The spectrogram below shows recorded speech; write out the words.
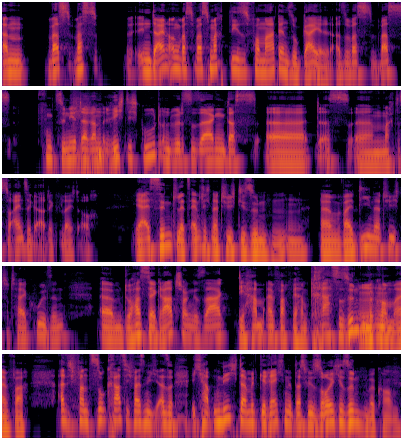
Ähm, was, was in deinen Augen, was, was macht dieses Format denn so geil? Also was, was funktioniert daran richtig gut und würdest du sagen, dass äh, das äh, macht es so einzigartig vielleicht auch? Ja, es sind letztendlich natürlich die Sünden. Mhm. ähm, weil die natürlich total cool sind. Ähm, du hast ja gerade schon gesagt, die haben einfach, wir haben krasse Sünden Mhm. bekommen einfach. Also ich fand's so krass, ich weiß nicht, also ich habe nicht damit gerechnet, dass wir solche Sünden bekommen.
